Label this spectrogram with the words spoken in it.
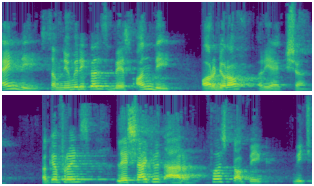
and the some numericals based on the order of reaction. Okay friends, let's start with our first topic which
